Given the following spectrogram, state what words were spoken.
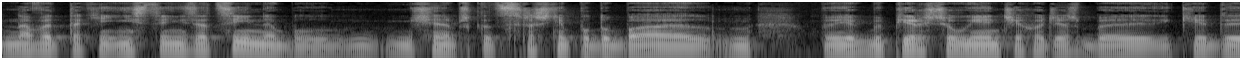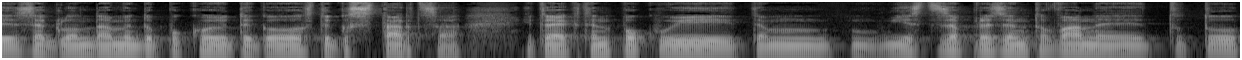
nawet takie inscenizacyjne, bo mi się na przykład strasznie podoba jakby pierwsze ujęcie chociażby, kiedy zaglądamy do pokoju tego, tego starca i to jak ten pokój tam jest zaprezentowany, to, to,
